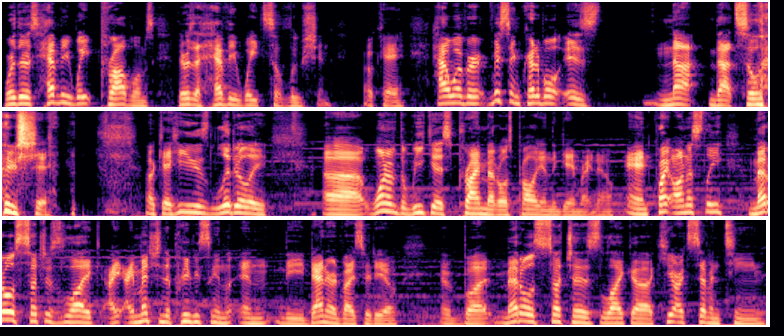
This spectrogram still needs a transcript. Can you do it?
where there's heavyweight problems, there's a heavyweight solution. Okay. However, Mr. Incredible is not that solution. okay, he is literally uh, one of the weakest prime medals probably in the game right now. And quite honestly, medals such as like, I, I mentioned it previously in, in the banner advice video, but medals such as like uh, Key Art 17,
